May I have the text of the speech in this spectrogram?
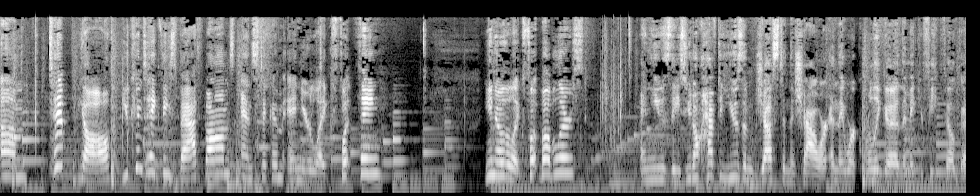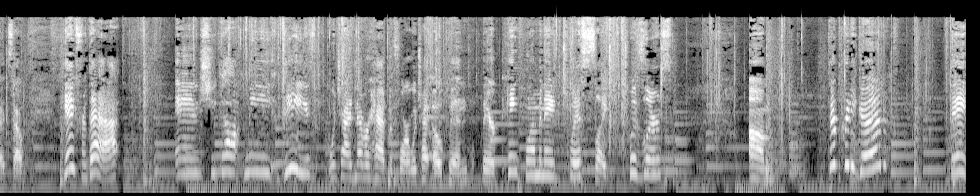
Um, tip, y'all, you can take these bath bombs and stick them in your like foot thing. You know, the like foot bubblers and use these. You don't have to use them just in the shower and they work really good. and They make your feet feel good. So yay for that. And she got me these, which I'd never had before, which I opened. They're pink lemonade twists, like Twizzlers. Um, they're pretty good. They,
